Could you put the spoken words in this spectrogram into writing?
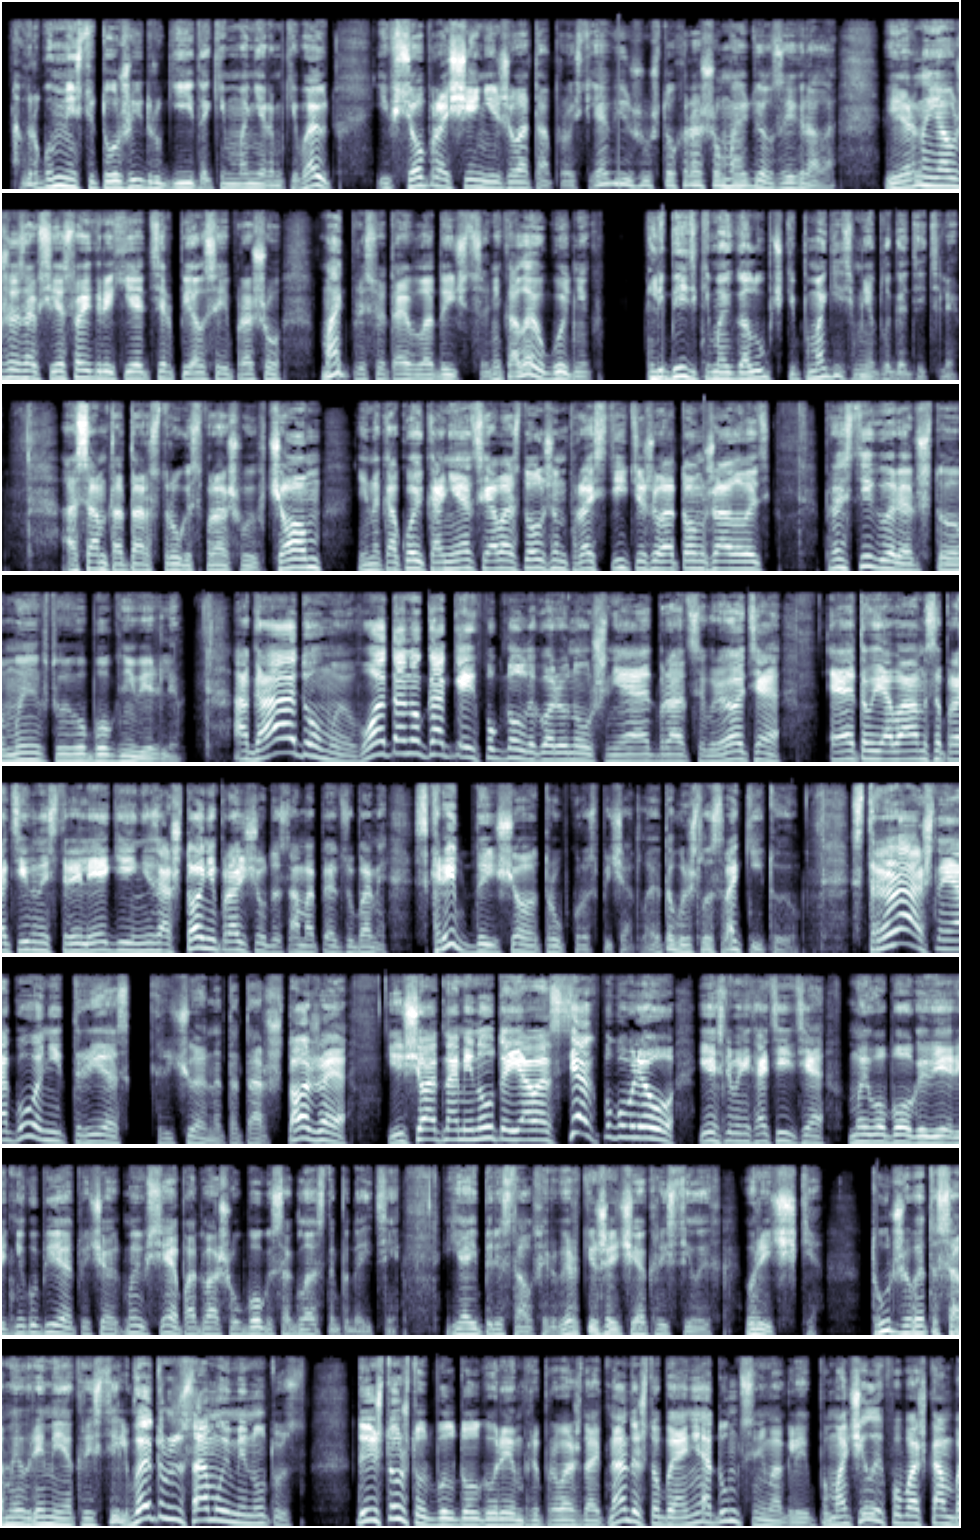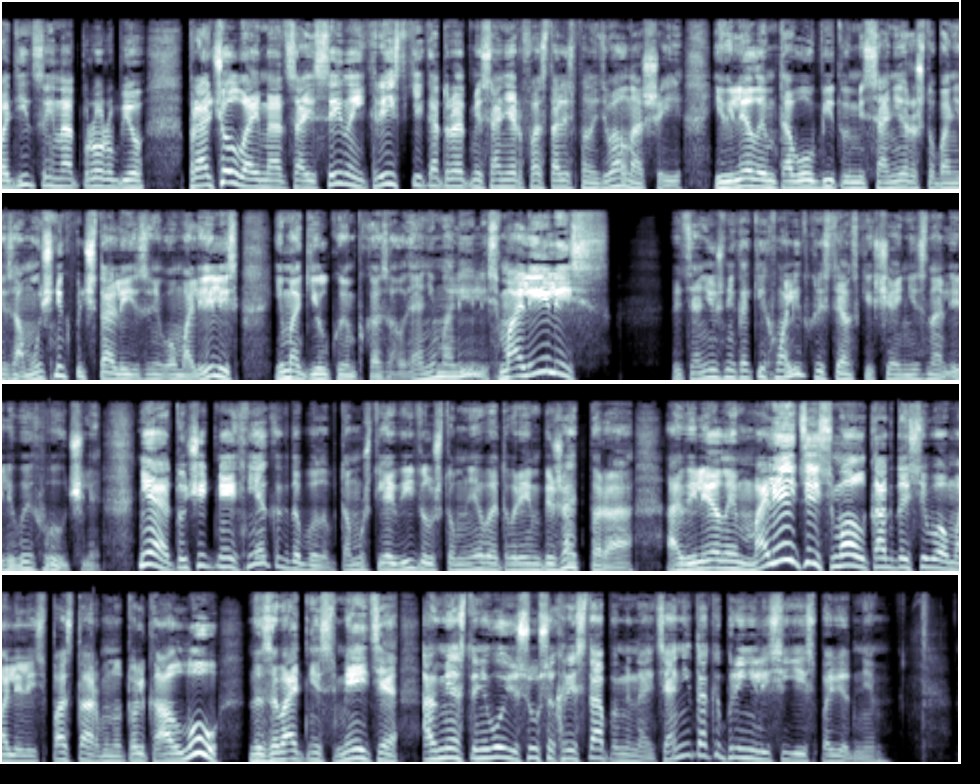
А в другом месте тоже и другие таким манером кивают, и все прощение живота просят. Я вижу, что хорошо мое дело заиграло. Верно, я уже за все свои грехи оттерпелся и прошу, Мать Пресвятая Владычица, Николай Угодник, Лебедики мои голубчики, помогите мне, благодетели. А сам татар строго спрашиваю, в чем и на какой конец я вас должен простить и животом жаловать? Прости, говорят, что мы в твоего Бога не верили. Ага, думаю, вот оно как я их пугнул, да говорю, ну уж нет, братцы, врете. Этого я вам за противность религии ни за что не прощу, да сам опять зубами скрип, да еще трубку распечатала. Это вышло с ракитую. Страшный огонь и треск, кричу я на татар. Что же, еще одна минута, и я вас всех погублю, если вы не хотите моего бога верить. Не губи, отвечают, мы все под вашего бога согласны подойти. Я и перестал фейерверки жечь и окрестил их в речке. Тут же в это самое время и окрестили. В эту же самую минуту да и что ж тут было долго время препровождать? Надо, чтобы они одуматься не могли. Помочил их по башкам и над прорубью, прочел во имя отца и сына, и крестики, которые от миссионеров остались, понадевал на шеи, и велел им того убитого миссионера, чтобы они за мучник почитали и за него молились, и могилку им показал. И они молились, молились! Ведь они же никаких молитв христианских чай не знали, или вы их выучили? Нет, учить мне их некогда было, потому что я видел, что мне в это время бежать пора, а велел им «молитесь, мол, как до сего молились по-старому, но только Аллу называть не смейте, а вместо него Иисуса Христа поминайте». Они так и приняли сие исповедание.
